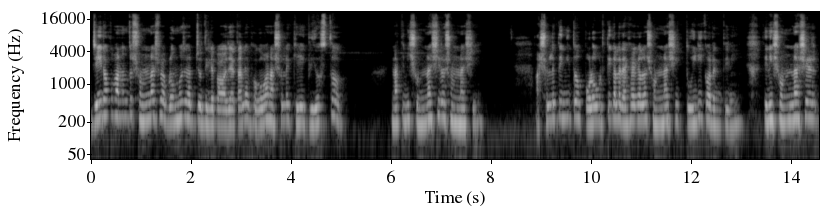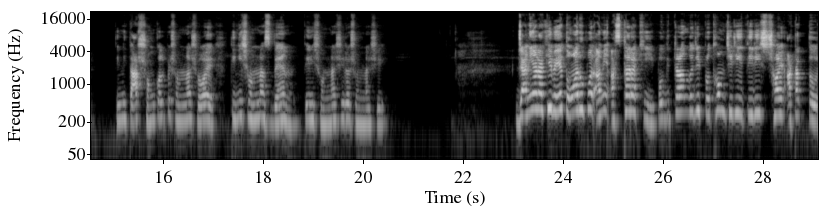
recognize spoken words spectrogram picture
যেই রকম আনন্দ সন্ন্যাস বা ব্রহ্মচর্য দিলে পাওয়া যায়, তাহলে ভগবান আসলে কে? গৃহস্থ? না তিনি সন্ন্যাসীরও সন্ন্যাসী? আসলে তিনি তো পরবর্তীকালে দেখা গেল সন্ন্যাসী তৈরি করেন তিনি। তিনি সন্ন্যাসের তিনি তার সংকল্পে সন্ন্যাস হয়, তিনি সন্ন্যাস দেন, তিনি সন্ন্যাসীরও সন্ন্যাসী। জানিয়া রাখিবে, তোমার উপর আমি আস্থা রাখি। পবিত্রানন্দজি প্রথম চিঠি তিরিশ ছয় আটাত্তর,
